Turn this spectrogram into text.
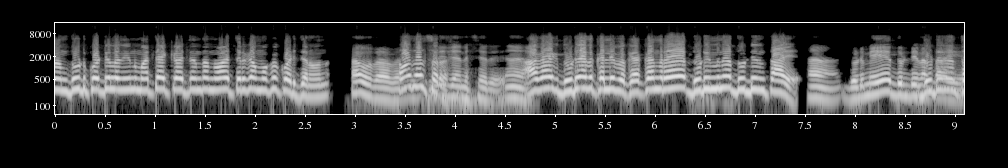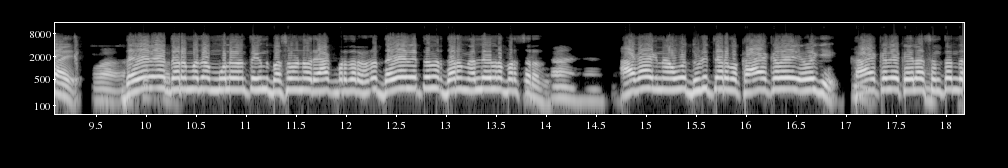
ನಾನು ದುಡ್ಡು ಕೊಟ್ಟಿಲ್ಲ ನೀನು ಮತ್ತೆ ಕೇಳ್ತೀನಿ ಅಂತ ನೋಡಿ ತಿರ್ಗಾ ಮುಖ ಕೊಡ್ತೇನೆ ಅವನು. ಹೌದಲ್ಲ ನಿಜ, ಸರಿ. ಹಾಗಾಗಿ ದುಡಿಯೋದು ಕಲಿಬೇಕು ಯಾಕಂದ್ರೆ ದುಡಿಮಿನ ದುಡ್ಡಿನ ತಾಯಿ. ದುಡಿಮೆ ದುಡ್ಡಿನ ದುಡ್ಡಿನ ತಾಯಿ. ದಯವೇ ಧರ್ಮದ ಮೂಲ ಅಂತ ಹಿಂದ್ ಬಸವಣ್ಣವ್ರು ಯಾಕೆ ಬರ್ತಾರ ಅಂದ್ರೆ ದಯವೇ ಅಂದ್ರೆ ಧರ್ಮ ಎಲ್ಲ ಬರ್ತಾರ ಅದು. ಹಾಗಾಗಿ ನಾವು ದುಡಿತಾ ಇರ್ಬೇಕು ಕಾಯಕವೇ ಯೋಗಿ ಕಾಯಕವೇ ಕೈಲಾಸ ಅಂತಂದ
